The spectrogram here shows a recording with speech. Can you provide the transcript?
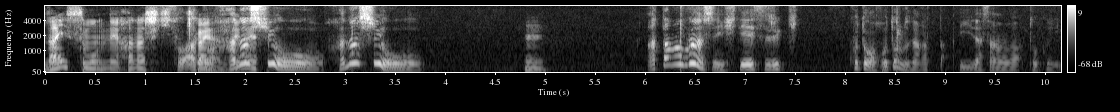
ないっすもんね話聞そうあとく機会なんてね。話を話をうん。頭ごなしに否定するきことがほとんどなかった。飯田さんは特に。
